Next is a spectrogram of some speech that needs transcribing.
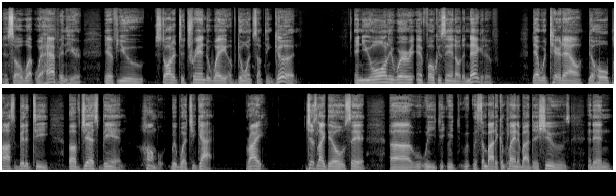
And so what will happen here if you started to trend away of doing something good and you only worry and focus in on the negative, that would tear down the whole possibility of just being humbled with what you got, right? Just like the old said, uh, we, we with somebody complaining about their shoes, and then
